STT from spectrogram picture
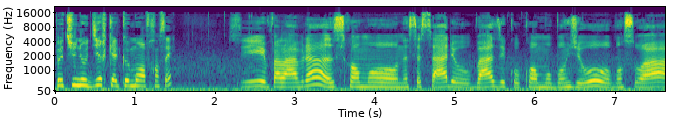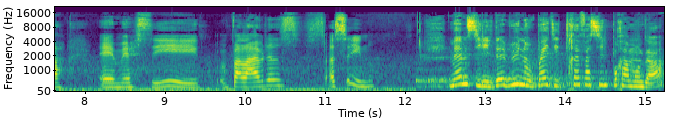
Peux-tu nous dire quelques mots en français? Sim, palavras como necessário, básico, como bonjour, bonsoir, merci, palavras assim. Même si les débuts n'ont pas été très faciles pour Amanda,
